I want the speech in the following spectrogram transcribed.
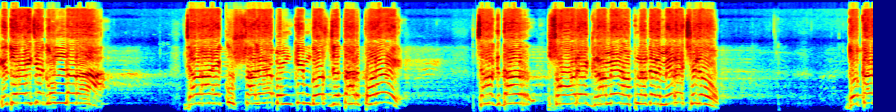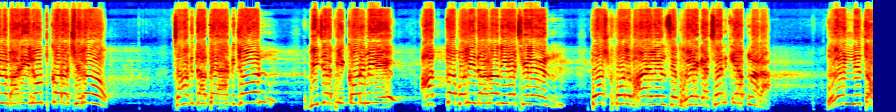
কিন্তু এই যে গুন্ডারা, যারা একুশ সালে বঙ্কিম ঘোষ জেতার পরে চাকদার শহরে, গ্রামে আপনাদের মেরেছিল, দোকান বাড়ি লুট করেছিল, চাকদাতে একজন বিজেপি কর্মী আত্মবলিদানও দিয়েছিলেন। পোস্টপল ভায়োলেন্সে ভুলে গেছেন কি আপনারা? ভুলেননি তো।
